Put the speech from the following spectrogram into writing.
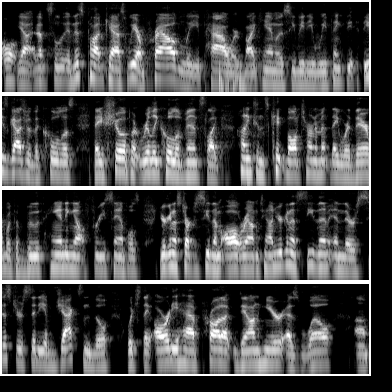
Them. Yeah, absolutely. In this podcast, we are proudly powered by Camo CBD. We think the, these guys are the coolest. They show up at really cool events like Huntington's Kickball Tournament. They were there with a booth handing out free samples. You're going to start to see them all around town. You're going to see them in their sister city of Jacksonville, which they already have product down here as well. Um,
